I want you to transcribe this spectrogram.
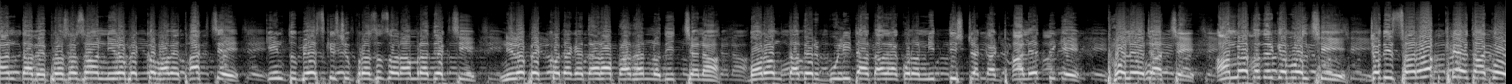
জানতে হবে, প্রশাসন নিরপেক্ষভাবে থাকছে, কিন্তু বেশ কিছু প্রশাসন আমরা দেখছি নিরপেক্ষতাকে তারা প্রাধান্য দিচ্ছে না, বরং তাদের বুলিটা তারা কোনো নির্দিষ্ট একটা ঢালের দিকে ঢলে যাচ্ছে। আমরা তাদেরকে বলছি, যদি শরাব খেয়ে থাকো,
